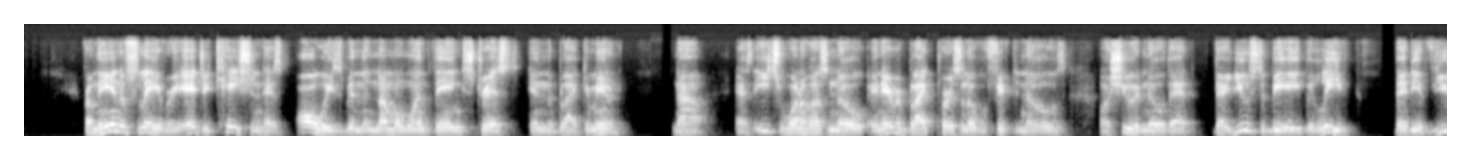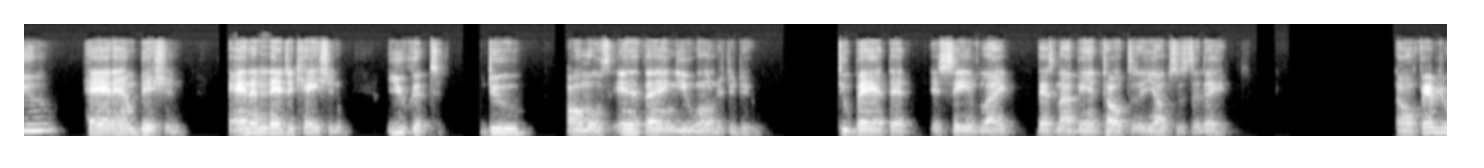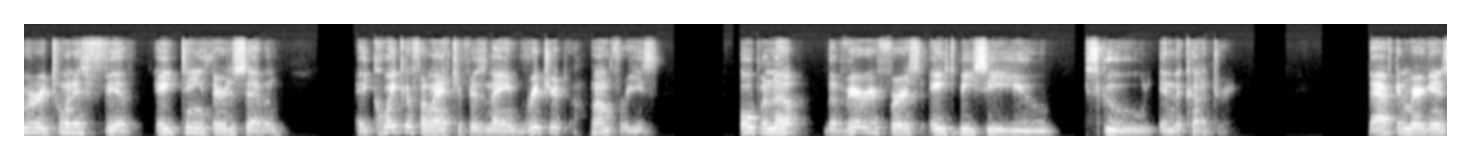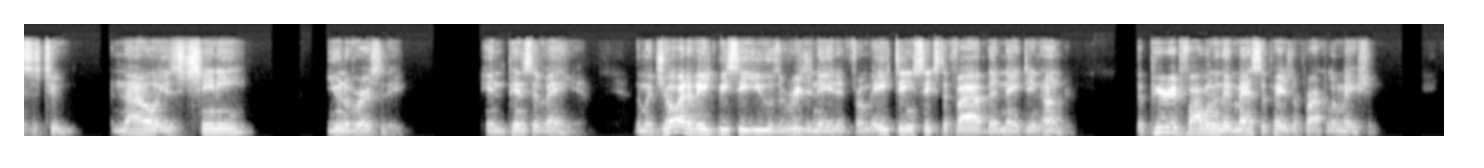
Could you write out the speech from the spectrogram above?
From the end of slavery, education has always been the number one thing stressed in the Black community. Now, as each one of us know, and every Black person over 50 knows or should know that there used to be a belief that if you had ambition and an education, you could do almost anything you wanted to do. Too bad that it seems like that's not being taught to the youngsters today. On February 25th, 1837, a Quaker philanthropist named Richard Humphreys opened up the very first HBCU school in the country. The African American Institute now is Cheyney University in Pennsylvania. The majority of HBCUs originated from 1865 to 1900, the period following the Emancipation Proclamation.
